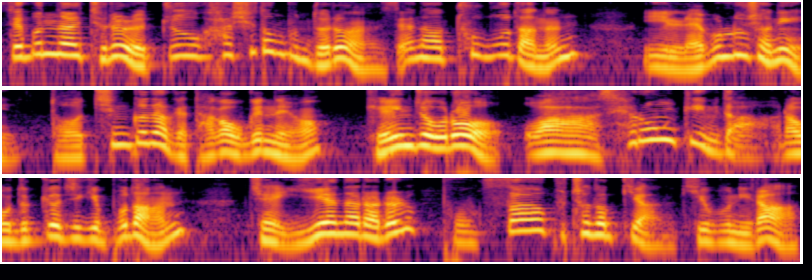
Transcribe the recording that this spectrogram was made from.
세븐나이트를 쭉 하시던 분들은 세나2보다는 이 레볼루션이 더 친근하게 다가오겠네요. 개인적으로 와 새로운 게임이다 라고 느껴지기보단 제 2의 나라를 복사 붙여넣기한 기분이라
